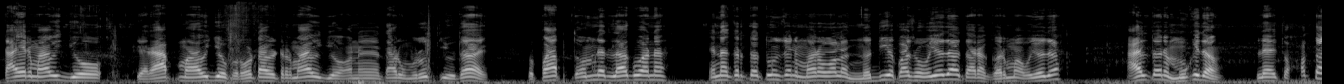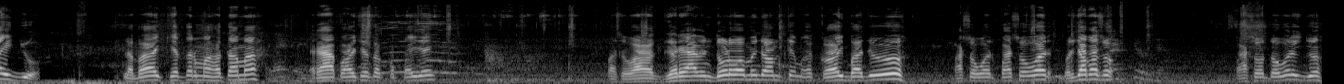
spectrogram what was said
ટાયરમાં આવી ગયો કે રાપમાં આવી ગયો કે રોટાવેટરમાં આવી ગયો અને તારું મૃત્યુ થાય, તો પાપ તો અમને જ લાગવાના. એના કરતાં તું છે ને મારો વાલા નદીએ પાછો વયો જા, તારા ઘરમાં વયો જા. હાલ તને મૂકી દઉં. એટલે તો હતાઈ ગયો. એટલે ભાઈ, ખેતરમાં હતામાં રાપ આવે છે તો કપાઈ જાય. પાછો વા ઘરે આવીને દોડવા માંડ્યો આમ તેમ. કઈ બાજુ? પાછો વર પાછો વર. ભરજા પાછો. પાછો તો વળી ગયો.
